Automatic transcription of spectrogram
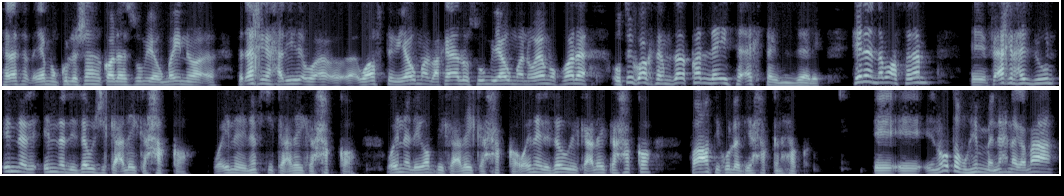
ثلاثة أيام من كل شهر قال صوم يومين في الآخر الحديث وافطر يوما بعد كده قال له صوم يوما ويوما قال أطيق أكثر من ذلك قال ليس أكثر من ذلك. هنا النبي عليه الصلاه والسلام في آخر الحديث بيقول إن إن لزوجك عليك حقا وإن لنفسك عليك حقا. وإن لربك عليك حقا وإن لزوجك عليك حقا فأعطي كل ذي حق حقا نقطة مهمة إن إحنا يا جماعة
